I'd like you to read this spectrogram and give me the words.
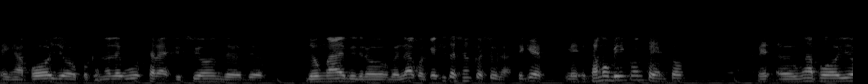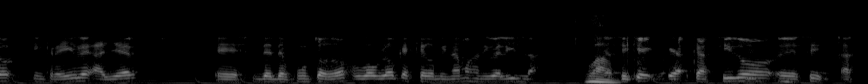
eh, en apoyo porque no les gusta la decisión de, de, de un árbitro verdad cualquier situación que surja. Así que eh, estamos bien contentos. Eh, un apoyo increíble. Ayer eh, desde el punto 2 hubo bloques que dominamos a nivel isla Wow. Así que, que, que ha sido, eh, sí, ha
